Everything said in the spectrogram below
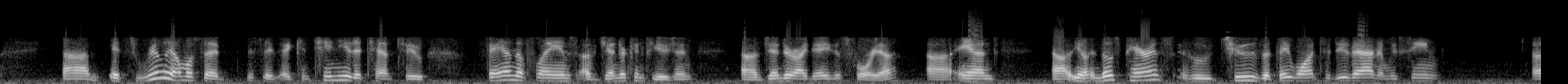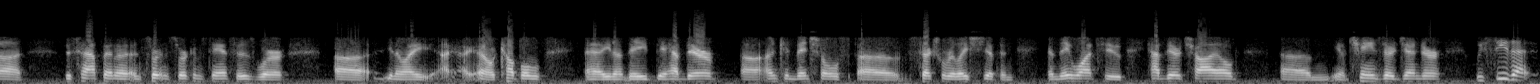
um, it's really almost a, just a, a continued attempt to fan the flames of gender confusion, uh, gender identity dysphoria, uh, and uh, you know, and those parents who choose that they want to do that, and we've seen uh, this happen uh, in certain circumstances where, uh, you know, I, I, you know, a couple, uh, you know, they they have their uh, unconventional uh, sexual relationship, and and they want to have their child, um, you know, change their gender. We see that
